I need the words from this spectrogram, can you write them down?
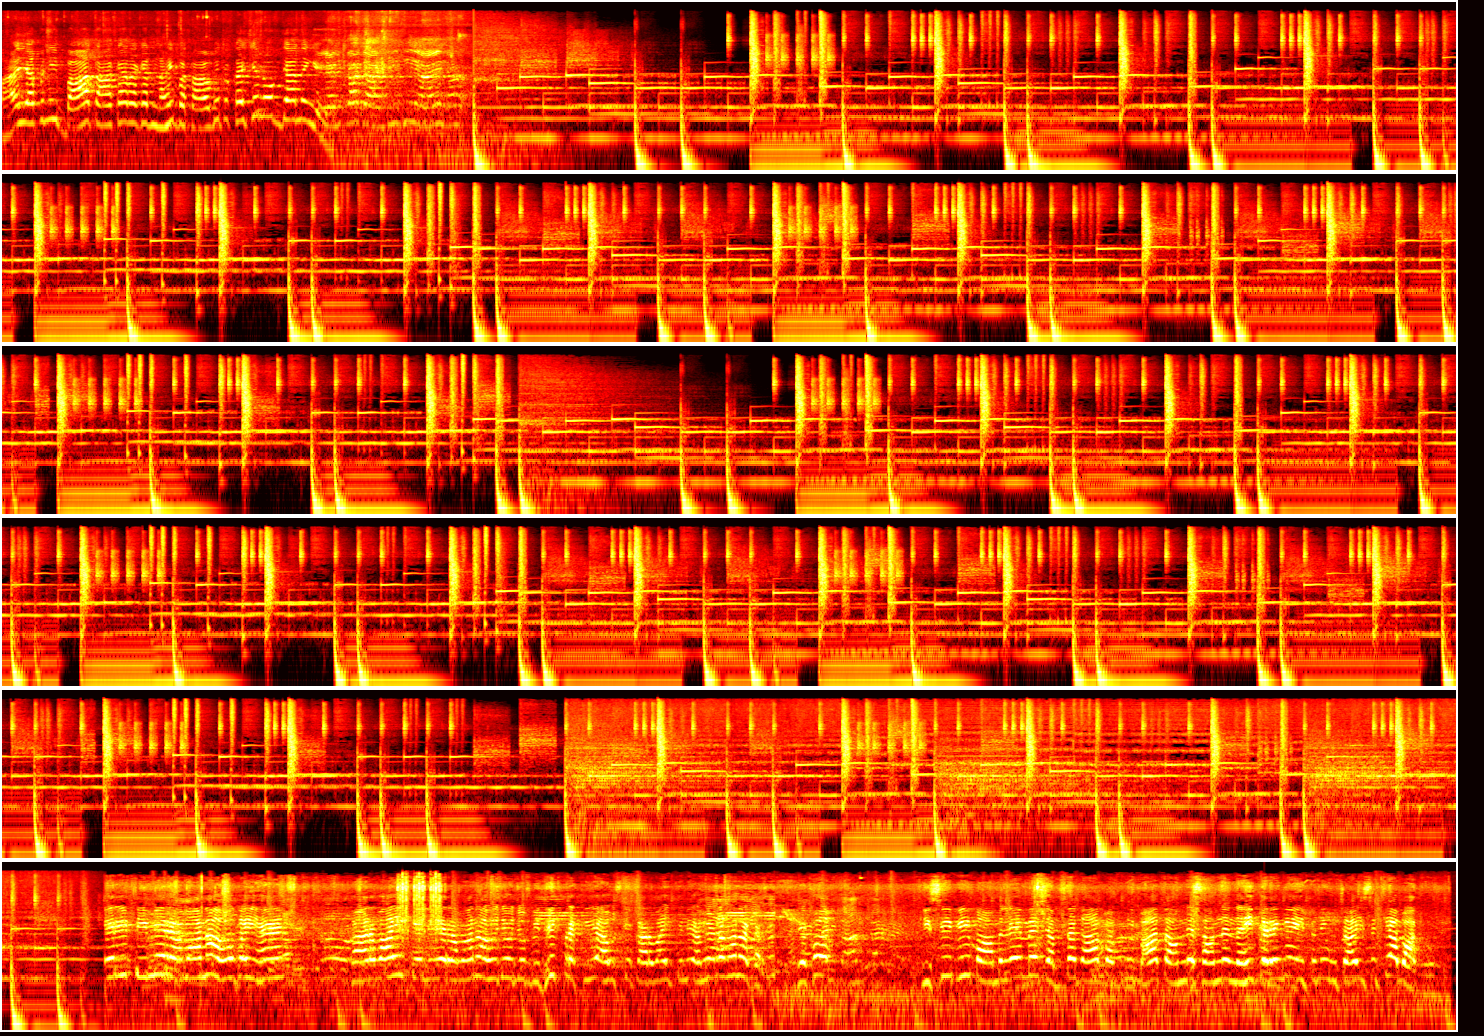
भाई अपनी बात आकर अगर नहीं बताओगे तो कैसे लोग जानेंगे? इनका आए ना। मेरी टीमें रवाना हो गई हैं। कार्रवाई के लिए रवाना हुई जो जो विधिक प्रक्रिया है, उसके कार्रवाई के लिए हमें रवाना कर देखो, किसी भी मामले में जब तक आप अपनी बात आमने सामने नहीं करेंगे, इतनी ऊंचाई से क्या बात होगी?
